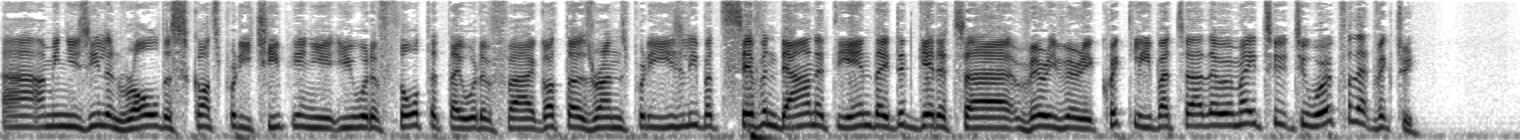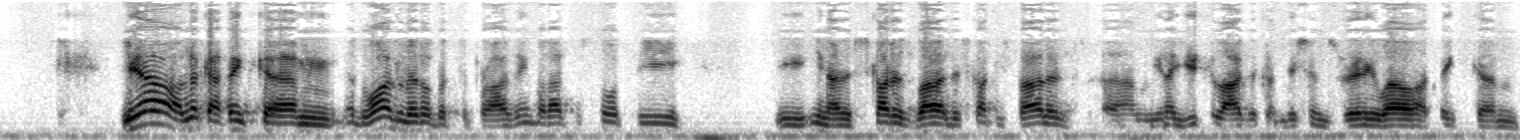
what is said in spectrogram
Uh, I mean, New Zealand rolled the Scots pretty cheaply, and you, you would have thought that they would have uh, got those runs pretty easily. But seven down at the end, they did get it uh, very, very quickly, but uh, they were made to, to work for that victory. Yeah, look, I think um, it was a little bit surprising, but I just thought the the you know the Scottish the Scottish bowlers um, you know utilised the conditions really well. I think um,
